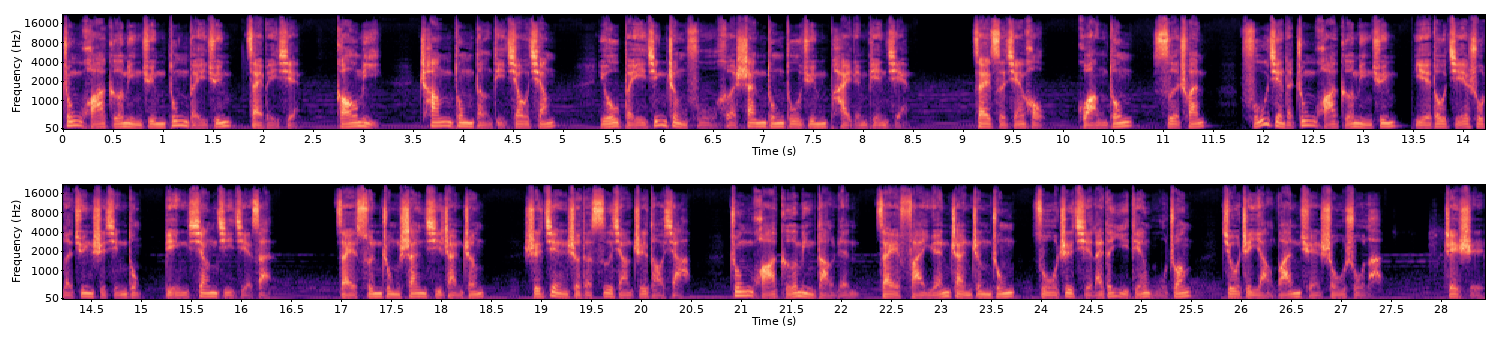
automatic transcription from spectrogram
中华革命军东北军在魏县、高密、昌东等地交枪，由北京政府和山东督军派人编遣。在此前后，广东、四川、福建的中华革命军也都结束了军事行动，并相继解散。在孙中山西战争是建设的思想指导下，中华革命党人在反袁战争中组织起来的一点武装就这样完全收束了。这时。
